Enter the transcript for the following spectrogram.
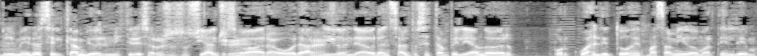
primero es el cambio del Ministerio de Desarrollo Social que Sí, se va a dar ahora sí, y sí. donde ahora en Salto se están peleando a ver por cuál de todos es más amigo de Martín Lema.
